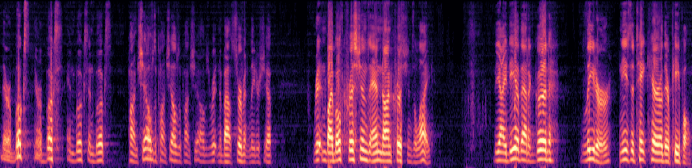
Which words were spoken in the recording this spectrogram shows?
There are books, there are books and books and books upon shelves upon shelves upon shelves written about servant leadership, written by both Christians and non Christians alike the idea that a good leader needs to take care of their people.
